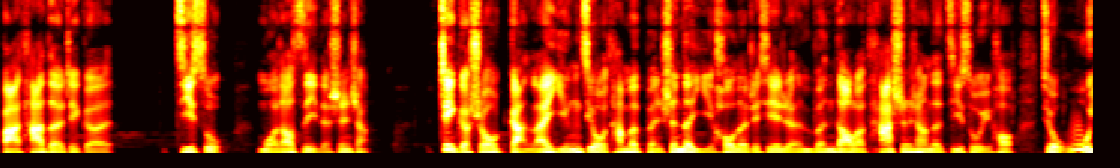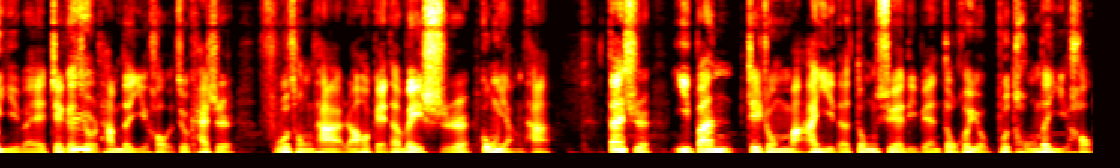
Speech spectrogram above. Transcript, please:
把他的这个激素抹到自己的身上。这个时候赶来营救他们本身的以后的这些人，闻到了他身上的激素以后，就误以为这个就是他们的以后，就开始服从他，然后给他喂食、供养他。但是，一般这种蚂蚁的洞穴里边都会有不同的蚁后，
